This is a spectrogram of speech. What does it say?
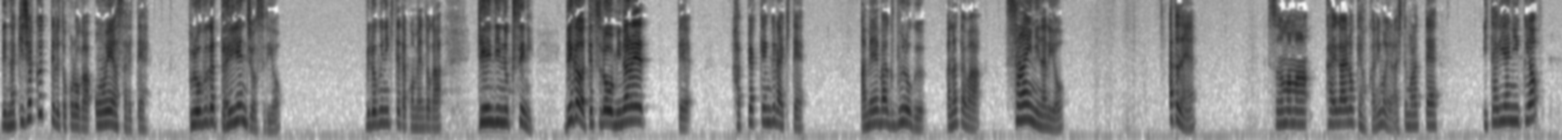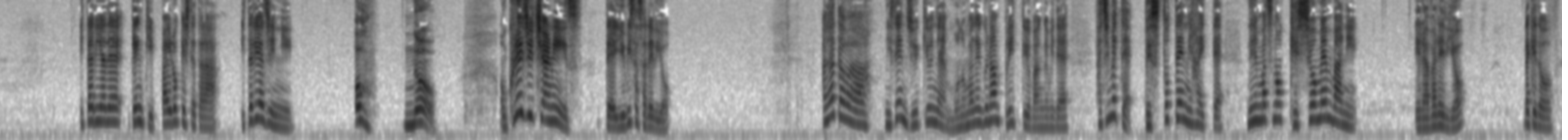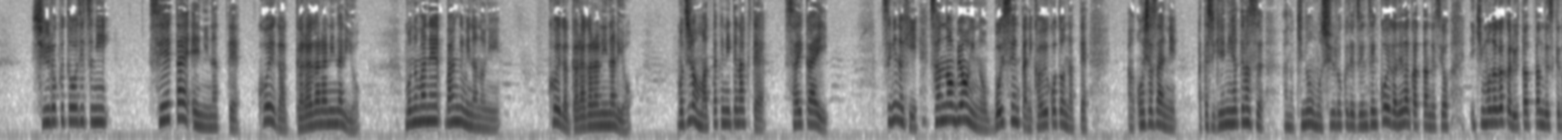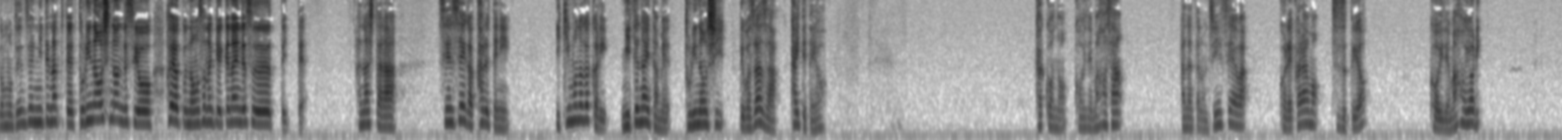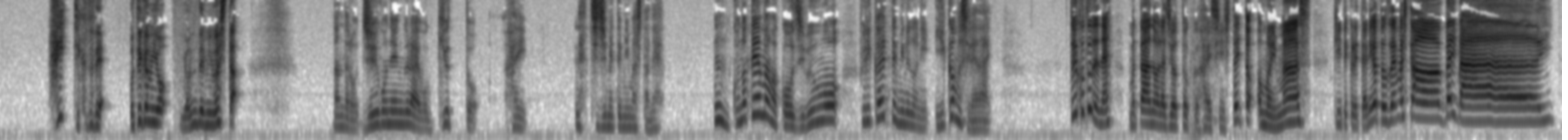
で、泣きじゃくってるところがオンエアされて、ブログが大炎上するよ。ブログに来てたコメントが、芸人のくせに、出川哲郎を見習えって、800件ぐらい来て、アメーバグブログ、あなたは3位になるよ。あとね、そのまま海外ロケ他にもやらせてもらって、イタリアに行くよ。イタリアで元気いっぱいロケしてたら、イタリア人に、Oh, no! crazy Chinese! って指さされるよ。あなたは2019年モノマネグランプリっていう番組で初めてベスト10に入って年末の決勝メンバーに選ばれるよ。だけど収録当日に生体炎になって声がガラガラになるよ。モノマネ番組なのに声がガラガラになるよ。もちろん全く似てなくて最下位。次の日、山王病院のボイスセンターに通うことになって、あお医者さんに、私芸人やってます。あの、昨日も収録で全然声が出なかったんですよ。生き物係歌ったんですけども、全然似てなくて、撮り直しなんですよ。早く直さなきゃいけないんです。って言って。話したら、先生がカルテに、生き物係似てないため、撮り直しってわざわざ書いてたよ。過去の小出真帆さん。あなたの人生は、これからも続くよ。小出真帆より。はい、ということで、お手紙を読んでみました。なんだろう、15年ぐらいをぎゅっと、はい、ね、縮めてみましたね。うん、このテーマはこう自分を振り返ってみるのにいいかもしれない。ということでね、またあのラジオトーク配信したいと思います。聞いてくれてありがとうございましたバイバーイ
